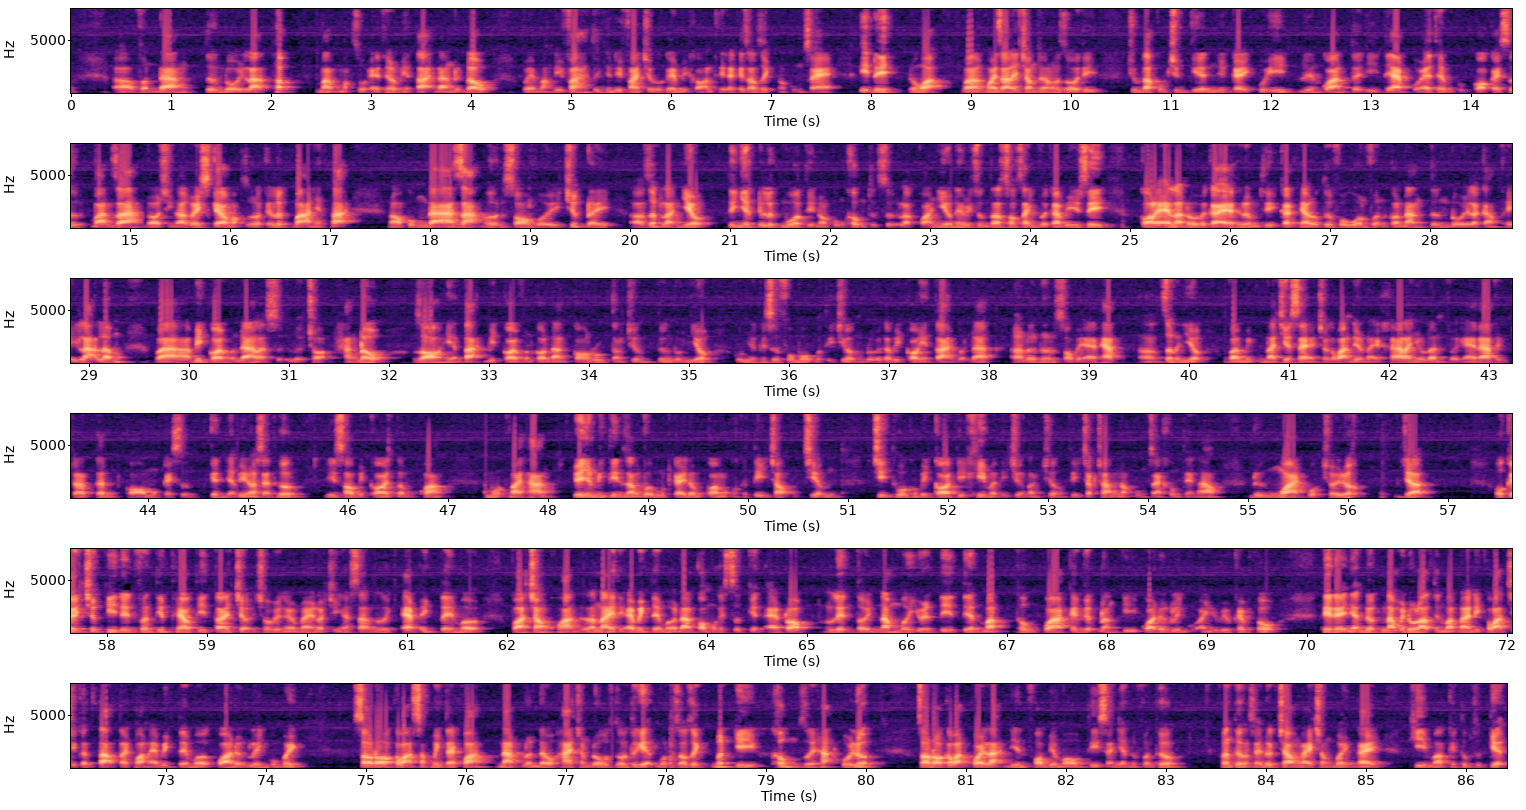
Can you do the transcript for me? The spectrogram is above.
uh, vẫn đang tương đối là thấp mặc mặc dù Ethereum hiện tại đang đứng đầu về mảng DeFi tuy nhiên DeFi chưa có game thì các bạn thấy là cái giao dịch nó cũng sẽ ít đi đúng không ạ? Và ngoài ra thì trong thời gian vừa rồi thì chúng ta cũng chứng kiến những cái quỹ liên quan tới ETF của Ethereum cũng có cái sự bán ra đó chính là Grayscale. Mặc dù là cái lực bán hiện tại nó cũng đã giảm hơn so với trước đây uh, rất là nhiều. Tuy nhiên cái lực mua thì nó cũng không thực sự là quá nhiều. Nếu như chúng ta so sánh với cả BTC có lẽ là đối với cả Ethereum thì các nhà đầu tư phố Wall vẫn còn đang tương đối là cảm thấy lạ lẫm và Bitcoin vẫn đang là sự lựa chọn hàng đầu do hiện tại Bitcoin vẫn còn đang có room tăng trưởng tương đối nhiều cũng như cái sự FOMO của thị trường đối với cả Bitcoin hiện tại vẫn đang uh, lớn hơn so với ETH uh, à, rất là nhiều. Và mình cũng đã chia sẻ cho các bạn điều này khá là nhiều lần với ETH thì chúng ta cần có một cái sự kiên nhẫn vì nó sẽ thường đi sau Bitcoin tầm khoảng một vài tháng. Tuy nhiên mình tin rằng với một cái đồng coin mà có cái tỷ trọng chiếm chỉ thua của Bitcoin thì khi mà thị trường tăng trưởng thì chắc chắn nó cũng sẽ không thể nào đứng ngoài cuộc chơi được. Chưa Ok, trước khi đến phần tiếp theo thì tài trợ cho việc ngày hôm nay đó chính là sàn giao dịch FXTM và trong khoảng thời gian này thì FXTM đang có một cái sự kiện airdrop lên tới 50 USD tiền mặt thông qua cái việc đăng ký qua đường link của anh Review Capital. Thì để nhận được 50 đô la tiền mặt này thì các bạn chỉ cần tạo tài khoản FXTM qua đường link của mình. Sau đó các bạn xác minh tài khoản, nạp lần đầu 200 đô rồi thực hiện một giao dịch bất kỳ không giới hạn khối lượng. Sau đó các bạn quay lại điền form biểu mẫu thì sẽ nhận được phần thưởng. Phần thưởng sẽ được trao ngay trong 7 ngày khi mà kết thúc sự kiện.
